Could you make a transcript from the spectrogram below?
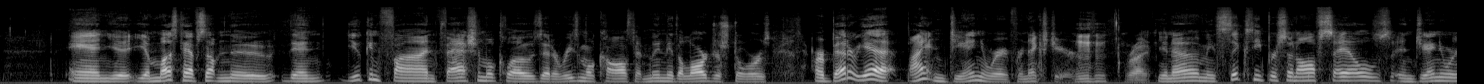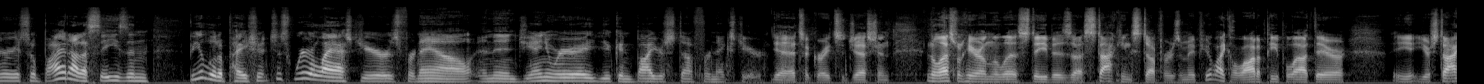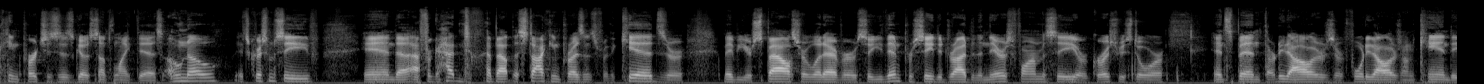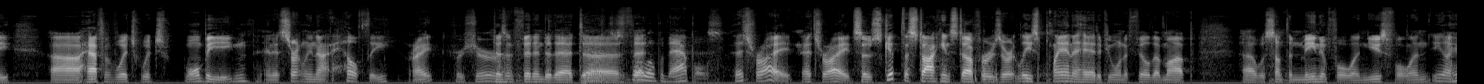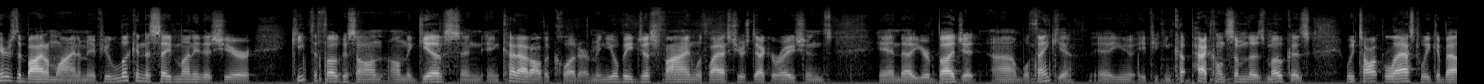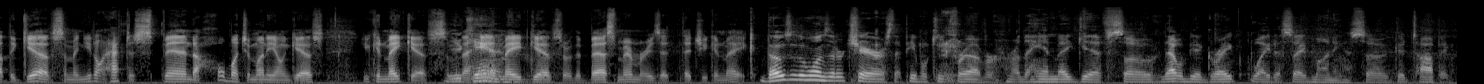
and you you must have something new, then you can find fashionable clothes at a reasonable cost at many of the larger stores, or better yet, buy it in January for next year. Mm-hmm. Right. You know, I mean, sixty percent off sales in January. So buy it out of season. Be a little patient. Just wear last year's for now, and then January you can buy your stuff for next year. Yeah, that's a great suggestion. And the last one here on the list, Steve, is uh, stocking stuffers. I mean, if you're like a lot of people out there, your stocking purchases go something like this oh no it's christmas eve and uh, i forgot about the stocking presents for the kids or maybe your spouse or whatever so you then proceed to drive to the nearest pharmacy or grocery store and spend $30 or $40 on candy uh, half of which which won't be eaten and it's certainly not healthy right? For sure. Doesn't fit into that. Yeah, uh, just fill that, up with apples. That's right. That's right. So skip the stocking stuffers, or at least plan ahead if you want to fill them up uh, with something meaningful and useful. And you know, here's the bottom line. I mean, if you're looking to save money this year, keep the focus on on the gifts and and cut out all the clutter. I mean, you'll be just fine with last year's decorations and uh, your budget. Uh, well, thank you. Uh, you know, if you can cut back on some of those mochas, we talked last week about the gifts. I mean, you don't have to spend a whole bunch of money on gifts. You can make gifts. Some You of the can. handmade gifts are the best memories that, that you can make. Those are the ones that are cherished that people keep forever, are the handmade gifts. So that would be a great way to save money. So good topic.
